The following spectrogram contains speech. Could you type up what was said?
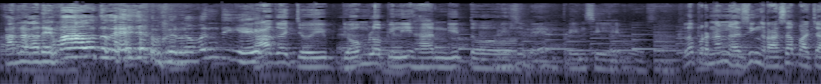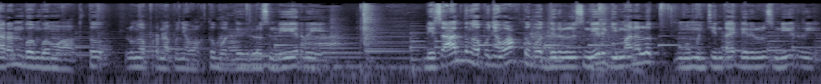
Karena gak ada yang mau tuh kayaknya bukan gak penting ya. Kagak cuy, jomblo pilihan gitu. Prinsip ya? Prinsip. Lo pernah nggak sih ngerasa pacaran buang-buang waktu? Lo nggak pernah punya waktu buat diri lo sendiri. Di saat lo nggak punya waktu buat diri lo sendiri, gimana lo mau mencintai diri lo sendiri?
